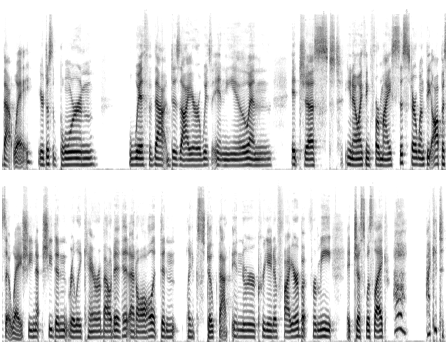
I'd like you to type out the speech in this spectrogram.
that way. You're just born with that desire within you. And it just you know i think for my sister went the opposite way. She she didn't really care about it at all. It didn't like stoke that inner creative fire. But for me it just was like oh i get to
